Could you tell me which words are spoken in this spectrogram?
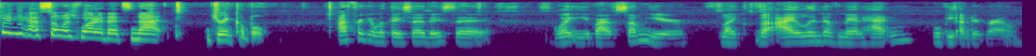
when you have so much water that's not drinkable. I forget what they said. They said what year by some year, like the island of Manhattan will be underground.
